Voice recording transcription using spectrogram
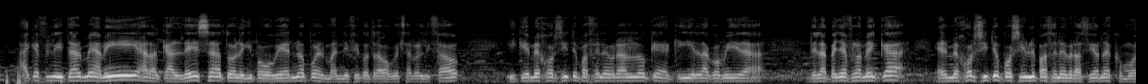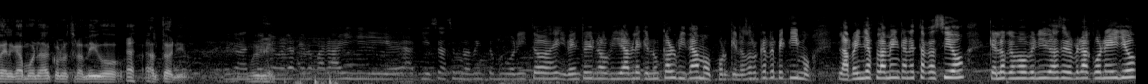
hay que felicitarme a mí, a la alcaldesa, a todo el equipo de gobierno por el magnífico trabajo que se ha realizado y qué mejor sitio para celebrarlo que aquí en la comida de la Peña Flamenca, el mejor sitio posible para celebraciones como el Gamonal con nuestro amigo Antonio. Bueno, Antonio, la verdad aquí se hace un evento muy bonito, evento inolvidable que nunca olvidamos, porque nosotros que repetimos la Peña Flamenca en esta ocasión, que es lo que hemos venido a celebrar con ellos,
